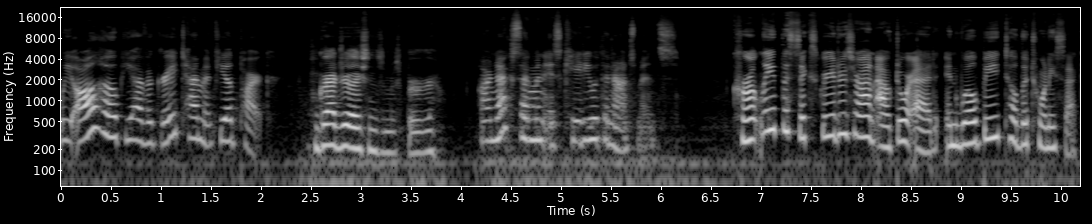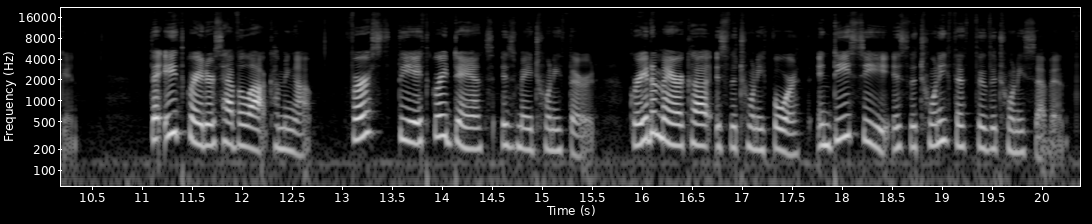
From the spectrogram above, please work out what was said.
We all hope you have a great time at Field Park. Congratulations, Miss Berger. Our next segment is Katie with announcements. Currently, the sixth graders are on outdoor ed and will be till the 22nd. The eighth graders have a lot coming up. First, the eighth grade dance is May 23rd. Great America is the 24th, and DC is the 25th through the 27th.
